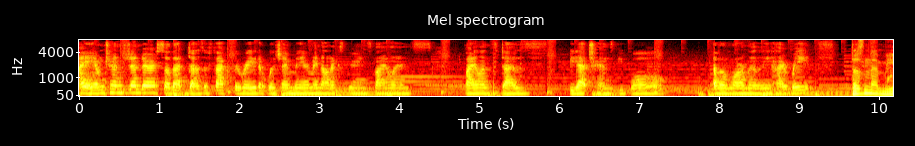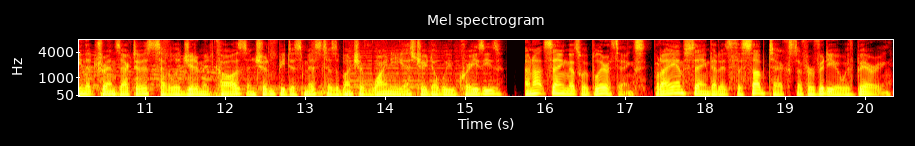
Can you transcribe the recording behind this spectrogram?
I am transgender, so that does affect the rate at which I may or may not experience violence. Violence does beget trans people at alarmingly high rates. Doesn't that mean that trans activists have a legitimate cause and shouldn't be dismissed as a bunch of whiny SJW crazies? I'm not saying that's what Blair thinks, but I am saying that it's the subtext of her video with Bearing,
